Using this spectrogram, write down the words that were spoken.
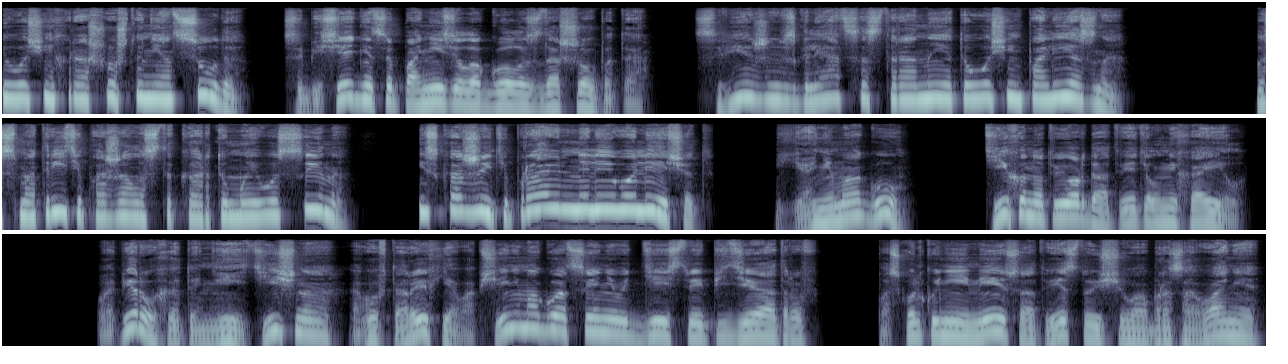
и очень хорошо, что не отсюда. Собеседница понизила голос до шепота. Свежий взгляд со стороны — это очень полезно. Посмотрите, пожалуйста, карту моего сына и скажите, правильно ли его лечат. Я не могу, тихо, но твердо ответил Михаил. Во-первых, это неэтично, а во-вторых, я вообще не могу оценивать действия педиатров, поскольку не имею соответствующего образования.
